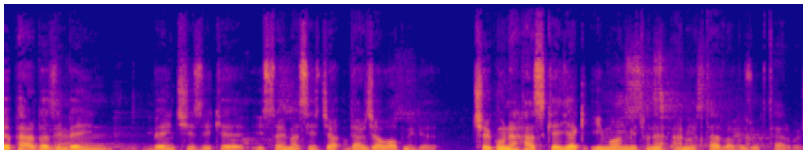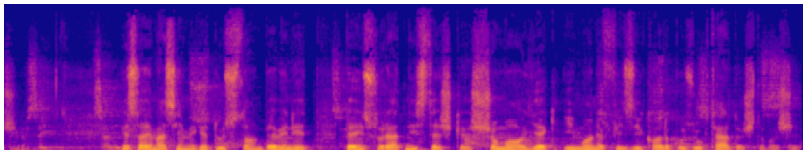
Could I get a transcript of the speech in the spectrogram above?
بپردازیم به این به این چیزی که عیسی مسیح در جواب میگه. چگونه هست که یک ایمان می‌تونه عمیقتر و بزرگتر باشه؟ عیسی مسیح میگه دوستان ببینید به این صورت نیستش که شما یک ایمان فیزیکال بزرگتر داشته باشید.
